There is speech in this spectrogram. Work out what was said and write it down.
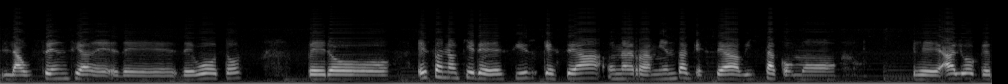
la ausencia de votos, pero eso no quiere decir que sea una herramienta que sea vista como eh, algo que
